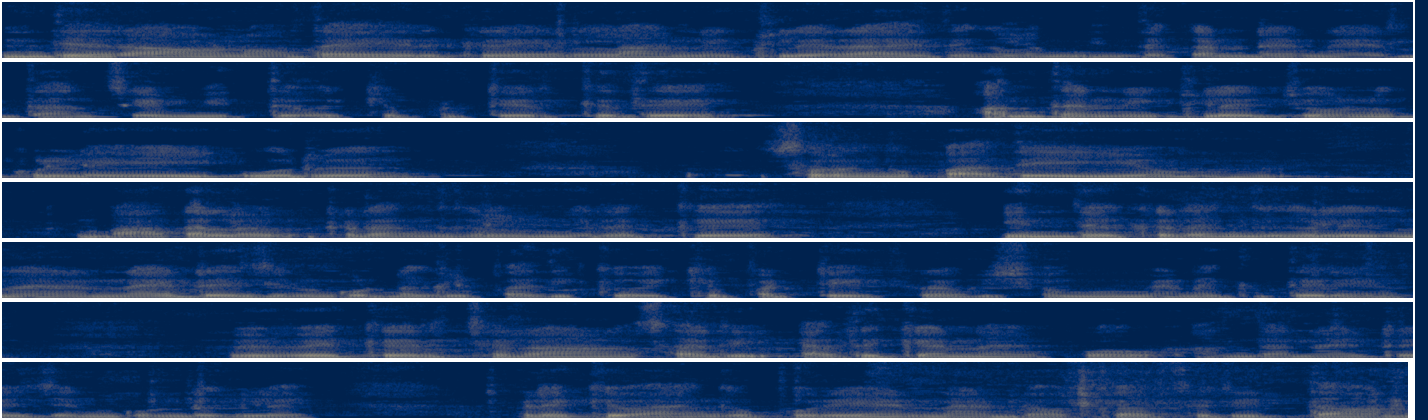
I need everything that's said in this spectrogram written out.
இந்திய ராணுவம் தயாரிக்கிற எல்லா நியூக்ளியர் ஆயுதங்களும் இந்த கண்டெய்னரில் தான் சேமித்து வைக்கப்பட்டிருக்குது. அந்த நியூக்ளியர் ஜோனுக்குள்ளேயே ஒரு சுரங்கப்பாதையும் பாதாள கிடங்குகளும் இருக்கு. இந்த கிடங்குகளில் நைட்ரஜன் குண்டுகள் பதிக்க வைக்கப்பட்டிருக்கிற விஷயமும் எனக்கு தெரியும். விவேக் எரிச்சலான சரி அதுக்கு என்ன இப்போ? அந்த நைட்ரஜன் குண்டுகளை விலைக்கு வாங்க போறியா என்ன டோக்கா சிரித்தான்?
